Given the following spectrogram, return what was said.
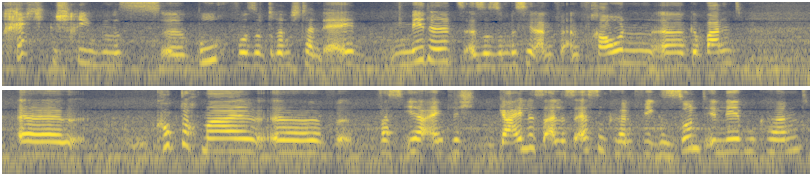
frech geschriebenes äh, Buch, wo so drin stand, ey, Mädels, also so ein bisschen an, an Frauen äh, gewandt. Guckt doch mal, äh, was ihr eigentlich Geiles alles essen könnt, wie gesund ihr leben könnt.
